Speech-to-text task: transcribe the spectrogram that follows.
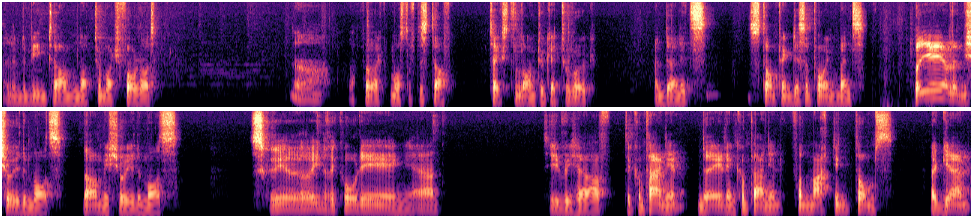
And in the meantime, not too much Fallout. Ah, I feel like most of the stuff takes too long to get to work and then it's stomping disappointments. But yeah, let me show you the mods. Let me show you the mods. Screen recording and here we have the companion, the alien companion from Martin Toms. Again,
